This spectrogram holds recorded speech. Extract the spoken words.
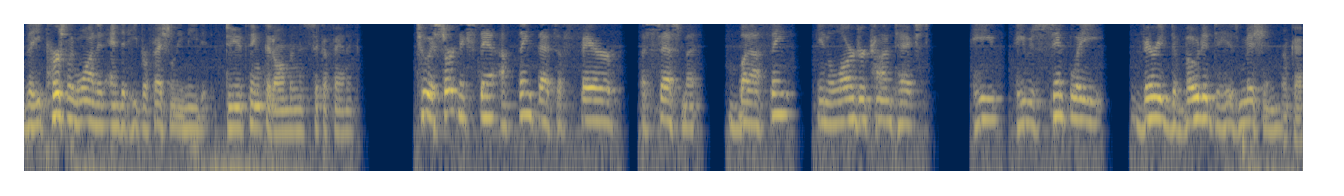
that he personally wanted, and that he professionally needed. Do you think that Almond is sycophantic? To a certain extent, I think that's a fair assessment, but I think in a larger context, he he was simply very devoted to his mission Okay.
